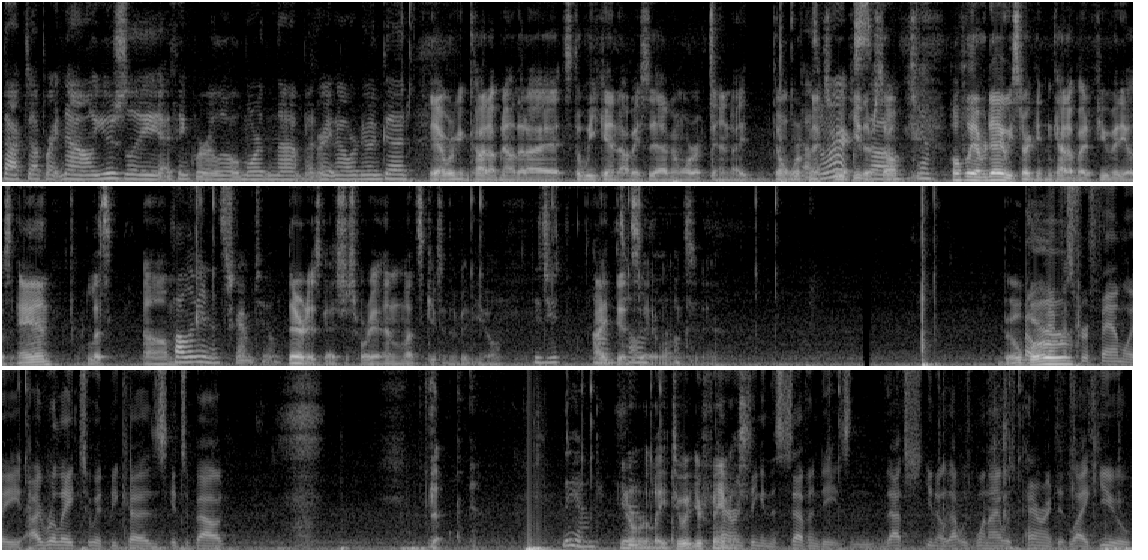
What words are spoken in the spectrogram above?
backed up right now. Usually i think we're a little more than that but right now we're doing good. Yeah we're getting caught up now that i it's the weekend. Obviously i haven't worked and i don't work next work, week either so, yeah. hopefully every day we start getting caught up by a few videos. And let's um follow me on instagram too. There it is guys just for you. And let's get to the video. Did you i um, did tell say him- it once okay. yeah. bill Oh, burr Life is for family. I relate to it because it's about the end you don't relate to it you're famous parenting in the 70s, and that's you know that was when I was parented like you.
